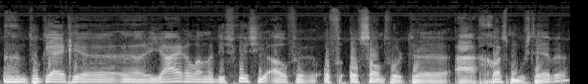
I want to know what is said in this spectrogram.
Toen kreeg je uh, jarenlange discussie over of, of Zandvoort uh, A gas moest hebben.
